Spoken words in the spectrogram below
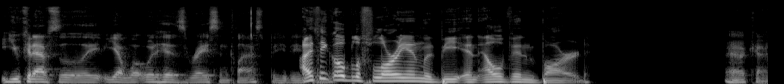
you could absolutely, yeah. What would his race and class be? I think Obliflorian would be an elven bard. Okay.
